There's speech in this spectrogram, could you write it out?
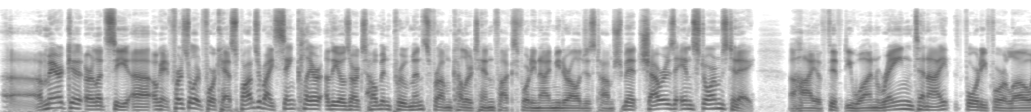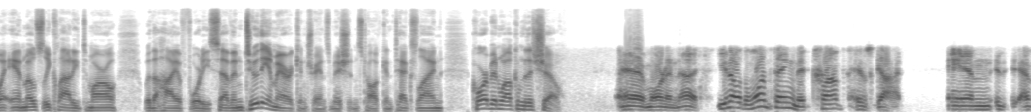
Uh, America, or let's see. Uh, okay, first alert forecast sponsored by St. Clair of the Ozarks Home Improvements from KOLR 10 Fox 49 meteorologist Tom Schmidt. Showers and storms today. A high of 51. Rain tonight, 44 low, and mostly cloudy tomorrow with a high of 47. To the American Transmissions Talk and Text line. Corbin, welcome to the show. Hey, morning. Uh, you know, the one thing that Trump has got, and I-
